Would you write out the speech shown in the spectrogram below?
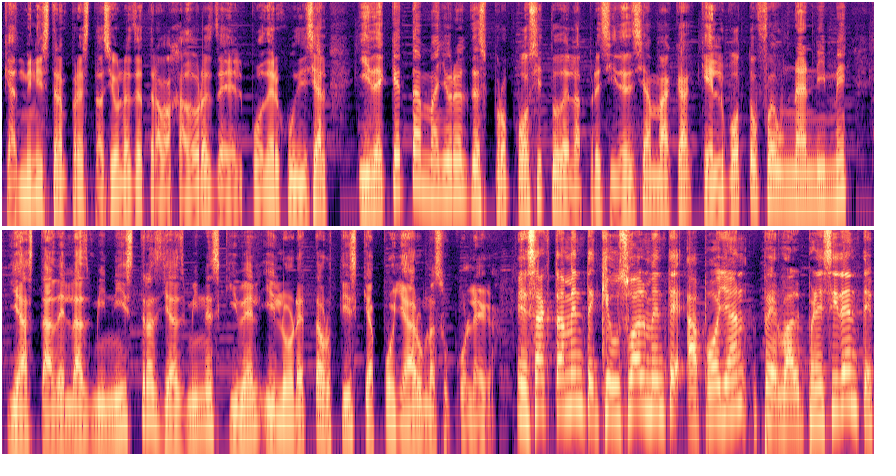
que administran prestaciones de trabajadores del Poder Judicial. ¿Y de qué tamaño era el despropósito de la presidencia Maca que el voto fue unánime y hasta de las ministras Yasmín Esquivel y Loreta Ortiz que apoyaron a su colega. Exactamente, que usualmente apoyan, pero al presidente.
